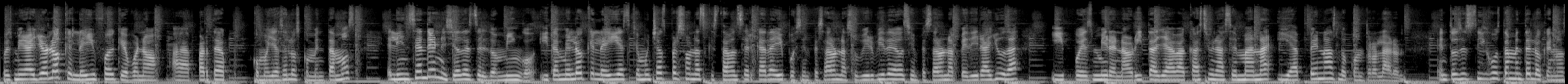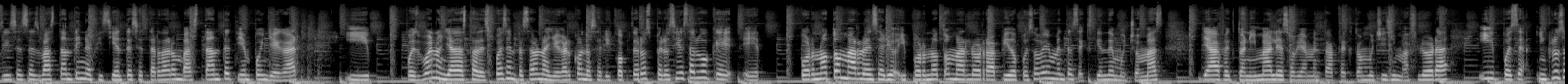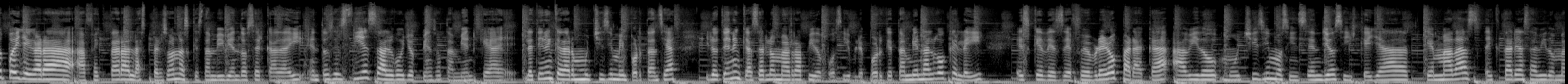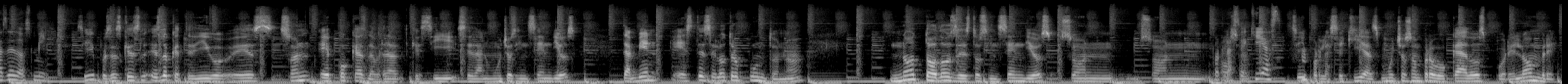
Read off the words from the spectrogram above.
Pues mira, yo lo que leí fue que, bueno, aparte, como ya se los comentamos, el incendio inició desde el domingo y también lo que leí es que muchas personas que estaban cerca de ahí pues empezaron a subir videos y empezaron a pedir ayuda y pues miren, ahorita ya va casi una semana y apenas lo controlaron. Entonces sí, justamente lo que nos dices es bastante ineficiente, se tardaron bastante tiempo en llegar y pues bueno, ya hasta después empezaron a llegar con los helicópteros, pero sí es algo que eh, por no tomarlo en serio y por no tomarlo rápido, pues obviamente se extiende mucho más, ya afectó a animales, obviamente afectó a muchísima flora y pues incluso puede llegar a afectar a las personas que están viviendo cerca de ahí, entonces sí es algo yo pienso también que le tienen que dar muchísima importancia y lo tienen que hacer lo más rápido posible, porque también algo que leí es que desde febrero para acá ha habido muchísimos incendios y que ya quemadas hectáreas ha habido más de 2000. Sí, pues es que es, lo que te digo, es, son épocas, la verdad, que sí se dan muchos incendios. También este es el otro punto, ¿no? No todos de estos incendios son... son por las sequías. Sí, por las sequías. Muchos son provocados por el hombre.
